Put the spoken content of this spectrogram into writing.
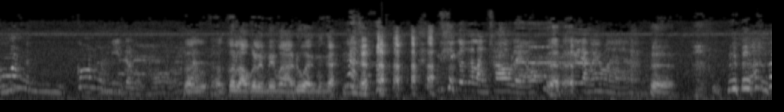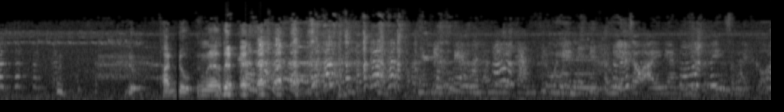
ก็มันก็มันหงุดหงิดอะหลวงพ่อก็เออก็เราก็เลยไม่มาด้วยเหมือนกัน พี่ก็กำลังเข้าแล้วก็ยังไม่มาเออดุพันดุทั้งนั้นเลยแม่พันธุ์อเมริกันที่หนูดูเห็นหนูเห็นเจ้าไอเนี่ยหนูเห็นตัวเองสมัยก่อน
